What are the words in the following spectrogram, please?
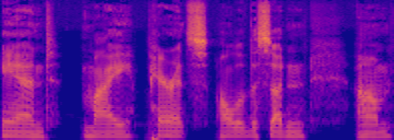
And my parents all of a sudden um,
